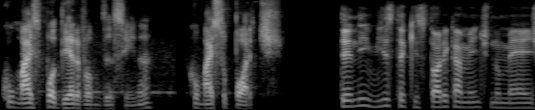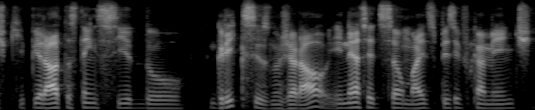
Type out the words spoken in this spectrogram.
com mais poder, vamos dizer assim, né? Com mais suporte. Tendo em vista que historicamente no Magic piratas têm sido Grixis no geral, e nessa edição mais especificamente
